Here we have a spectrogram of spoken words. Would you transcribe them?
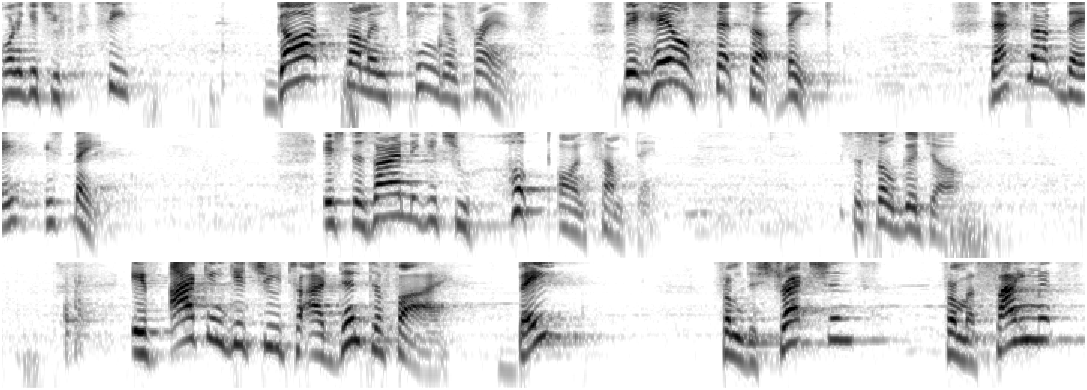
Want to get you. See, God summons kingdom friends. The hell sets up bait. That's not bait, it's bait. It's designed to get you hooked on something. This is so good, y'all. If I can get you to identify bait from distractions, from assignments,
